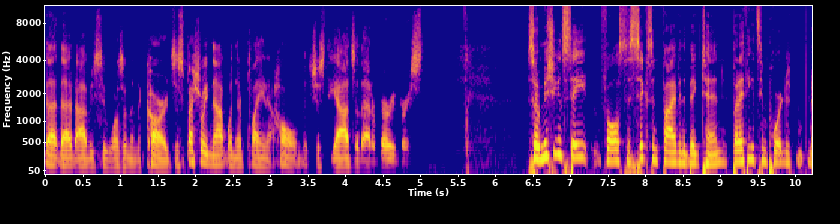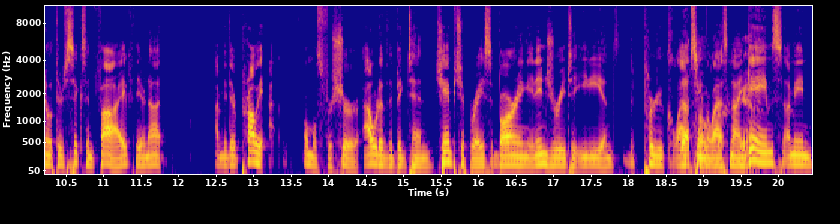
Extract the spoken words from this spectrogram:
that that obviously wasn't in the cards especially not when they're playing at home it's just the odds of that are very very slim. So Michigan State falls to six and five in the Big Ten, but I think it's important to note they're six and five. They're not. I mean, they're probably almost for sure out of the Big Ten championship race, barring an injury to Edey and the Purdue collapsing the last nine Yeah. games. I mean,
